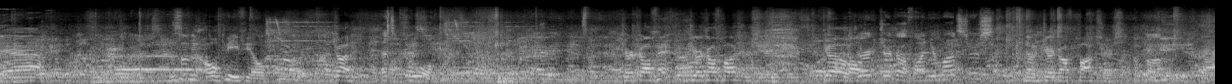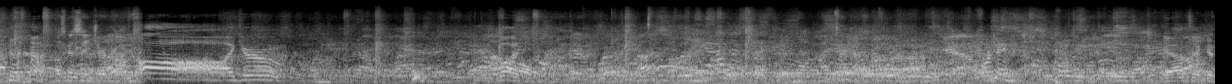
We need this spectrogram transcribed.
Yeah. This is an OP field. Go ahead. That's cool. Jerk off, jerk off boxers. Go. Jerk, jerk off on your monsters? No, jerk off boxers. I was gonna say jerk off. Oh, I drew. What? 14. Yeah, I'll take it.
